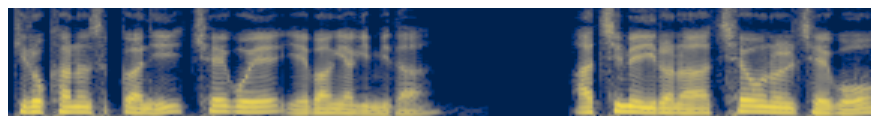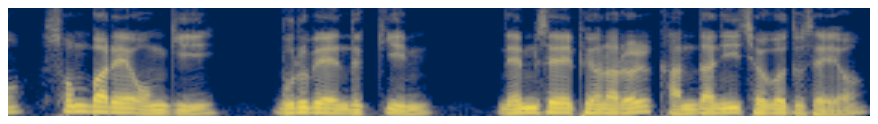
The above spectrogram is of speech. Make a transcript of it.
기록하는 습관이 최고의 예방약입니다. 아침에 일어나 체온을 재고 손발의 온기, 무릎의 느낌, 냄새 변화를 간단히 적어두세요.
